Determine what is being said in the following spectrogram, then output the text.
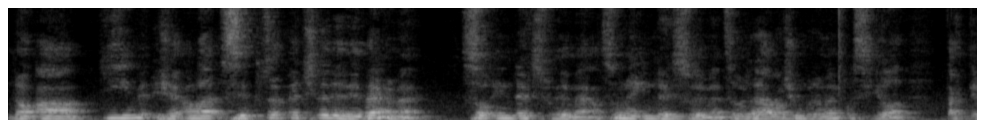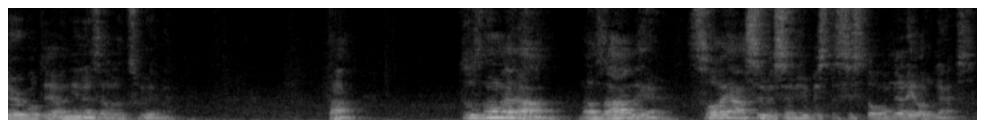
no a tím, že ale si přepečlivě vybereme, co indexujeme a co neindexujeme, co vyhledávačům budeme posílat, tak ty roboty ani nezahlcujeme. Tak, to znamená, na závěr, co já si myslím, že byste si z toho měli odnést.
